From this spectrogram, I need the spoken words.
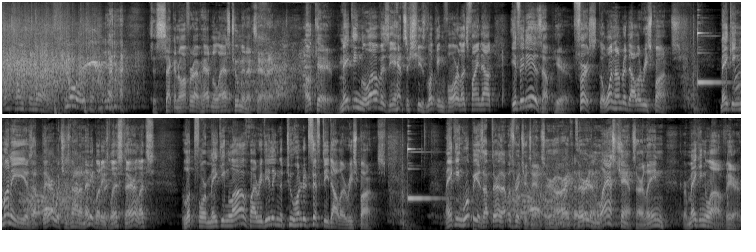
Don't twice your mind. Yours. It's the second offer I've had in the last two minutes. Heather. Okay, making love is the answer she's looking for. Let's find out if it is up here. First, the $100 response. Making money is up there, which is not on anybody's list there. Let's look for making love by revealing the $250 response. Making whoopee is up there. That was Richard's answer. All right, third and last chance, Arlene, for making love here.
